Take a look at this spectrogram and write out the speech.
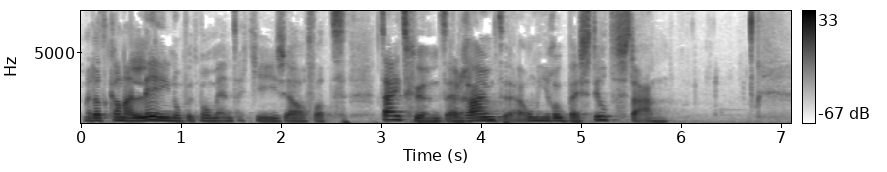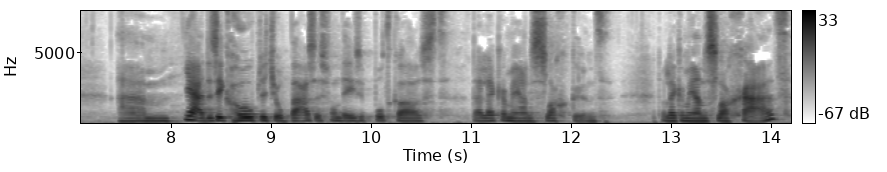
Maar dat kan alleen op het moment dat je jezelf wat tijd gunt en ruimte om hier ook bij stil te staan. Um, ja, dus ik hoop dat je op basis van deze podcast daar lekker mee aan de slag kunt. Daar lekker mee aan de slag gaat.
